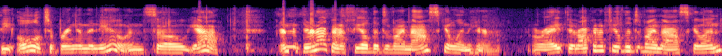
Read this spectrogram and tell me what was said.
the old to bring in the new. And so, yeah, they're not going to feel the divine masculine here. All right. They're not going to feel the divine masculine,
